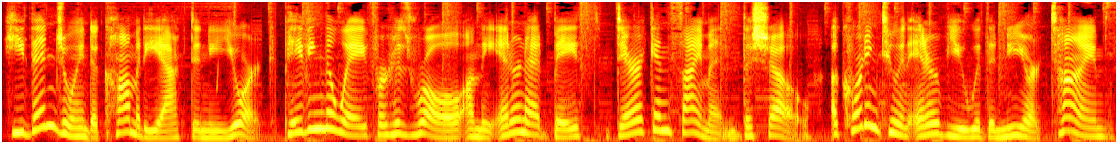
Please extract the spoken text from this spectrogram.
He then joined a comedy act in New York, paving the way for his role on the internet based Derek and Simon, the show. According to an interview with the New York Times,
